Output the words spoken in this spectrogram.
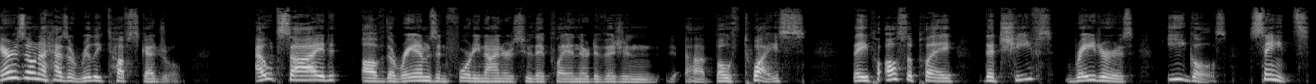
Arizona has a really tough schedule. Outside of the Rams and 49ers, who they play in their division uh, both twice, they also play the Chiefs, Raiders, Eagles, Saints,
